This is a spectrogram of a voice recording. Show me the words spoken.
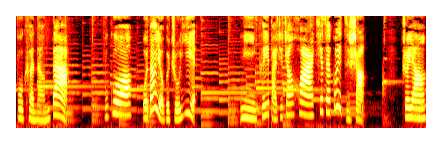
不可能的。不过我倒有个主意，你可以把这张画贴在柜子上，这样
